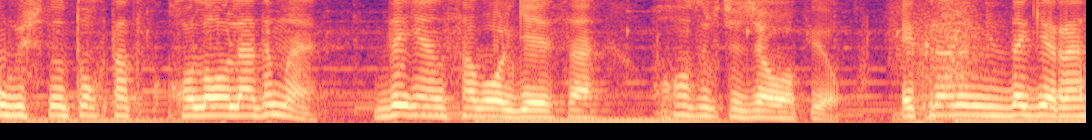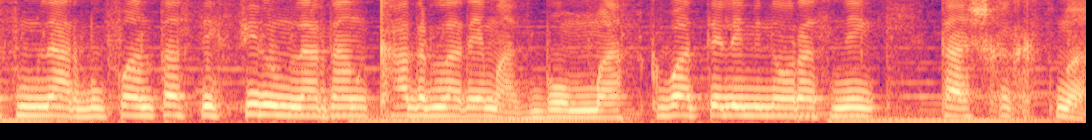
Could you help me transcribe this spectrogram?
urushni to'xtatib qola oladimi? degan savolga esa hozircha javob yo'q. Ekraningizdagi rasmlar bu fantastik filmlardan kadrlar emas, bu Moskva teleminorasining tashqi qismi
